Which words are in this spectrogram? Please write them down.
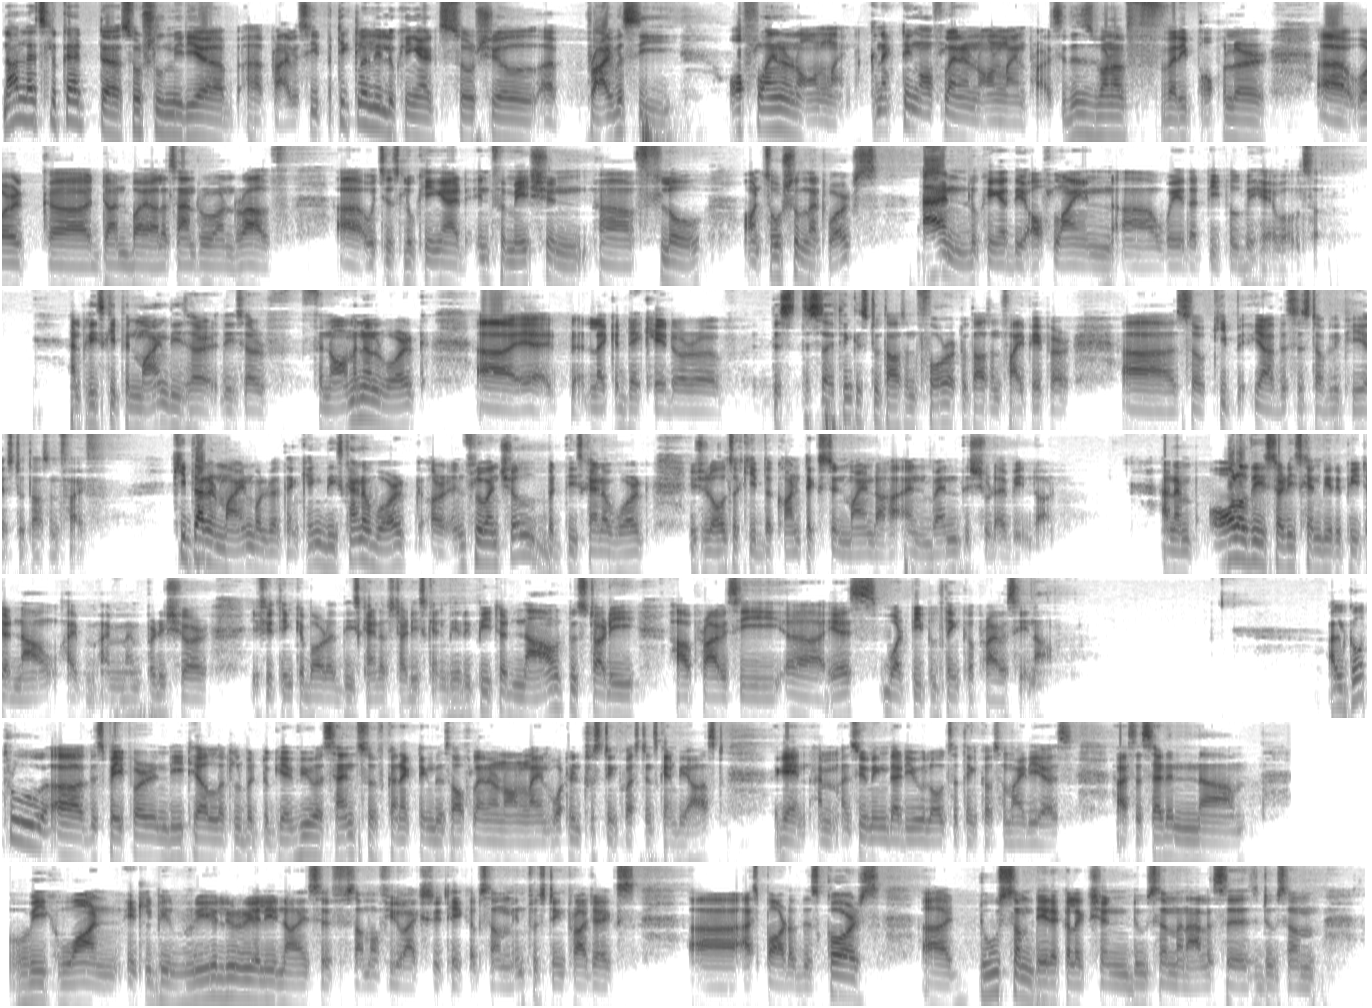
Now let's look at uh, social media uh, privacy, particularly looking at social uh, privacy offline and online, connecting offline and online privacy. This is one of very popular uh, work uh, done by Alessandro and Ralph, uh, which is looking at information flow on social networks and looking at the offline way that people behave also. And please keep in mind these are these are phenomenal work, uh, like a decade or a, this this I think is 2004 or 2005 paper. Uh, so keep yeah this is WPS 2005. Keep that in mind while we're thinking. These kind of work are influential, but these kind of work you should also keep the context in mind uh, and when this should have been done and I'm, all of these studies can be repeated now. I'm, I'm, I'm, pretty sure if you think about it, these kind of studies can be repeated now to study how privacy uh, is, what people think of privacy now. I'll go through uh, this paper in detail a little bit to give you a sense of connecting this offline and online, what interesting questions can be asked. Again, I'm assuming that you will also think of some ideas. As I said in um, week one, it'll be really, really nice if some of you actually take up some interesting projects uh, as part of this course. Uh, do some data collection, do some analysis, do some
